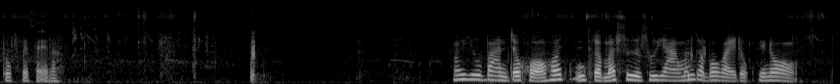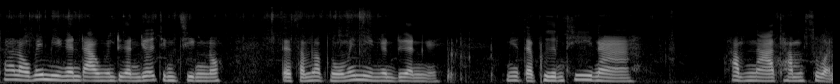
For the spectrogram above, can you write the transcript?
โตกไปใส่ละเขาอยู่บ้านเจ้าของเขาเกิดมาซื้อสุยางมันกับบ่ไหวดอกพี่น้อง ถ้าเราไม่มีเงินดาวเงินเดือนเยอะจริง ๆ เนาะแต่สำหรับหนูไม่มีเงินเดือนไงมีแต่พื้นที่นาทำนาทำสวน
